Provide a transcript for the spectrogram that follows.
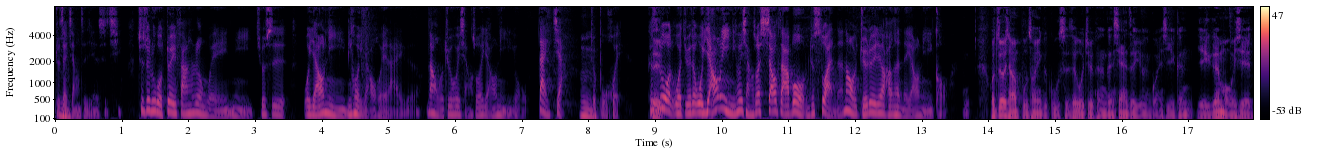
就在讲这件事情，嗯、就是如果对方认为你就是我咬你，你会咬回来的，那我就会想说咬你有代价，嗯，就不会。嗯、可是如果我觉得我咬你，你会想说消杂不，你就算了，那我绝对要狠狠的咬你一口。我最后想要补充一个故事，这个我觉得可能跟现在这个有点关系，也跟也跟某一些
